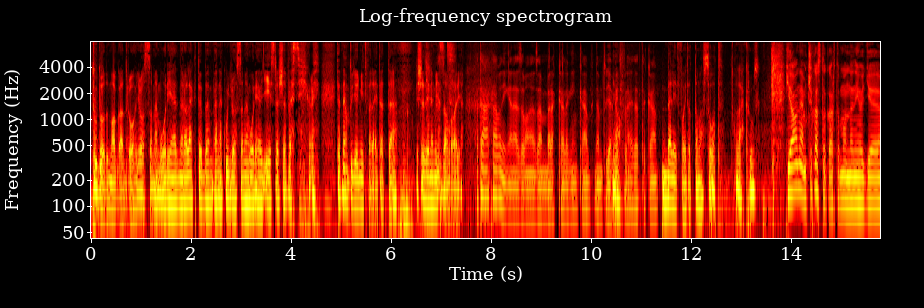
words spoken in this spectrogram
tudod magadról, hogy rossz a memóriád, mert a legtöbb embernek úgy rossz a memória, hogy észre se veszi. Hogy, tehát nem tudja, hogy mit felejtett és ezért nem is hát, zavarja. Hát általában igen, ez van az emberekkel leginkább. Nem tudják, ja. mit felejtettek el. Belét folytottam a szót, Lacruz. Ja, nem, csak azt akartam mondani, hogy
